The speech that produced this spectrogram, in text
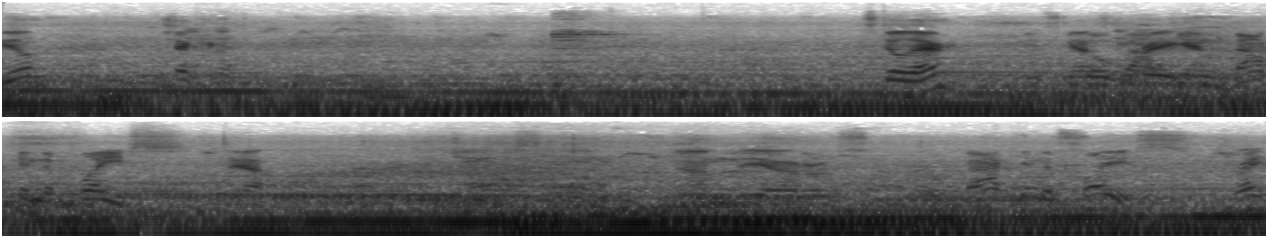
Feel? Check it. Still there? Needs to Yeah, go back, again. back into place. Yeah. Nam diaros. Back into place. Right.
